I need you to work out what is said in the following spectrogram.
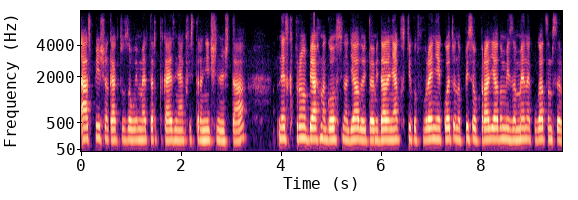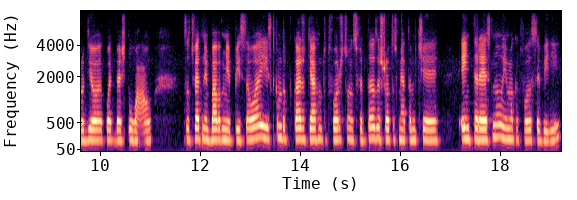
Аз пиша както за Уиметър, така и за някакви странични неща. Днеска, примерно, бях на гости на дядо и той ми даде някакво стихотворение, което е написал дядо ми за мен, когато съм се родила, което беше вау. Съответно и баба ми е писала и искам да покажа тяхното творчество на света, защото смятам, че е интересно, има какво да се види.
